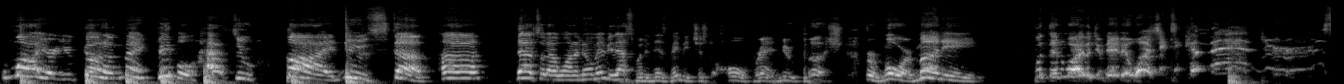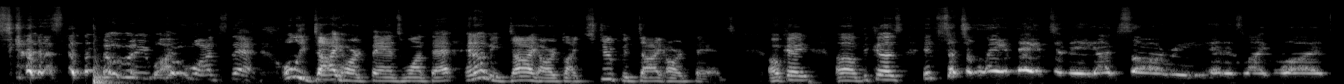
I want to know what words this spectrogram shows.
why are you gonna make people have to buy new stuff, huh? That's what I want to know. Maybe that's what it is. Maybe it's just a whole brand new push for more money. But then why would you name it Washington Commanders? Because nobody wants that. Only diehard fans want that. And I mean diehard, like stupid diehard fans. Okay? Uh, because it's such a lame name to me. I'm sorry. It is like what?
